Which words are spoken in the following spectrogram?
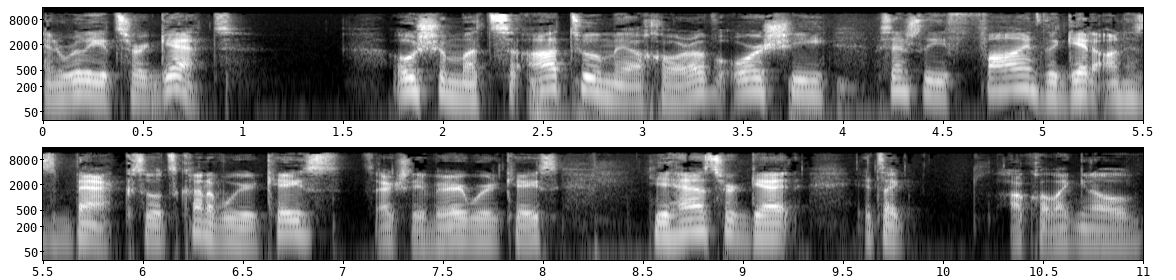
and really it's her get or she essentially finds the get on his back. So it's kind of a weird case. It's actually a very weird case. He has her get, it's like, I'll call it like, you know,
